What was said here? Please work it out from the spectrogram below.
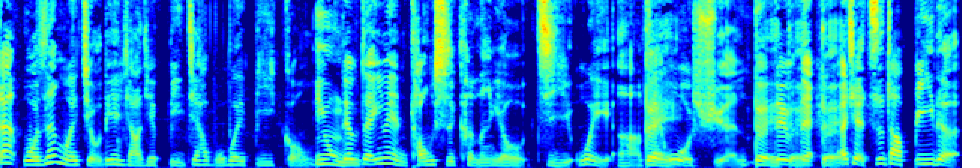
但我认为酒店小姐比较不会逼宫，因为对不对？因为你同时可能有几位啊在斡旋，对对不对？而且知道逼的，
